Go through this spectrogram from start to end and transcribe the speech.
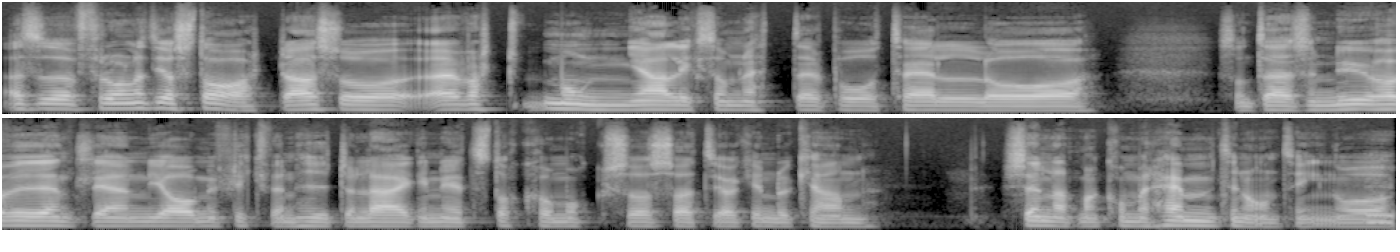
Alltså från att jag startade så har det varit många liksom nätter på hotell och sånt där. Så nu har vi äntligen, jag och min flickvän hyrt en lägenhet i Stockholm också så att jag ändå kan känna att man kommer hem till någonting och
